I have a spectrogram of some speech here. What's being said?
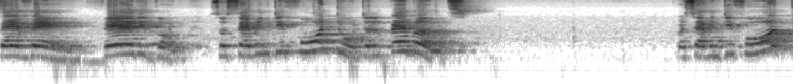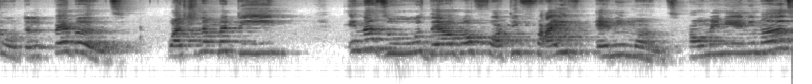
7. Very good. So 74 total pebbles. 74 total pebbles. Question number D. In a zoo, there were 45 animals. How many animals?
